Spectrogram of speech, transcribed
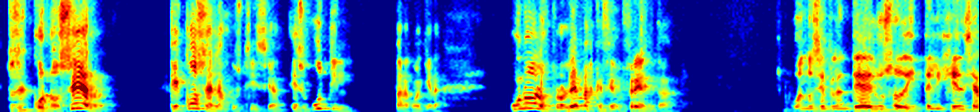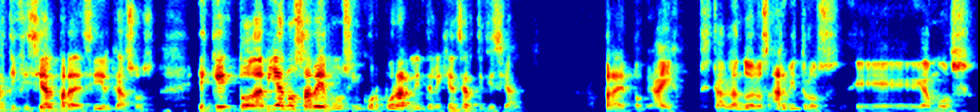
Entonces, conocer qué cosa es la justicia es útil para cualquiera. Uno de los problemas que se enfrenta cuando se plantea el uso de inteligencia artificial para decidir casos es que todavía no sabemos incorporar la inteligencia artificial. Para, ahí se está hablando de los árbitros, eh, digamos,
